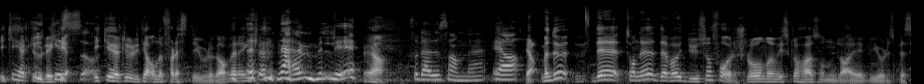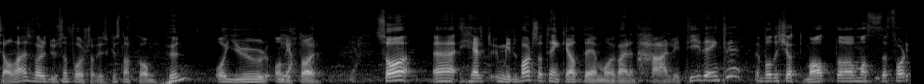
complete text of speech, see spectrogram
Ikke helt ulikt ikke så- ikke helt de aller fleste julegaver, egentlig. Nemlig! Ja. Så det er det samme. Ja. Ja, Men du, det, Tonje, det var jo du som foreslo når vi skulle ha en sånn live julespesial her, så var det du som foreslo at vi skulle snakke om hund og jul og Ja. nyttår. Så eh, helt umiddelbart så tenker jeg at det må jo være en herlig tid, egentlig. Med både kjøttmat og masse folk.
